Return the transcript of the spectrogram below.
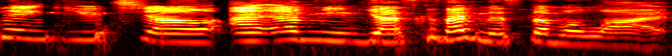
Thank you, Shell. I, I mean, yes, because I miss them a lot.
